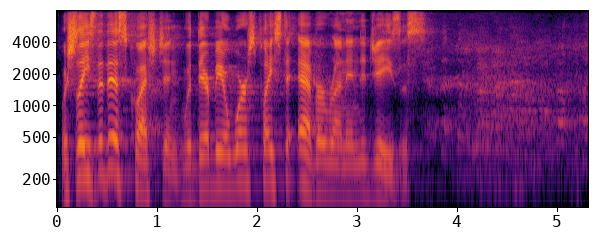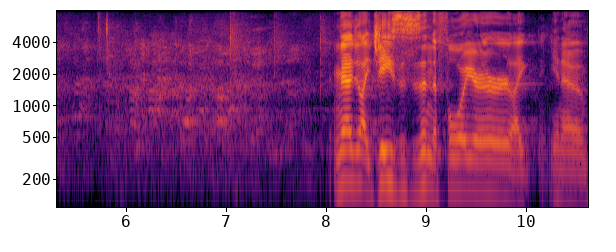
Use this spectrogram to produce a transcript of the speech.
which leads to this question Would there be a worse place to ever run into Jesus? Imagine like Jesus is in the foyer, like, you know,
